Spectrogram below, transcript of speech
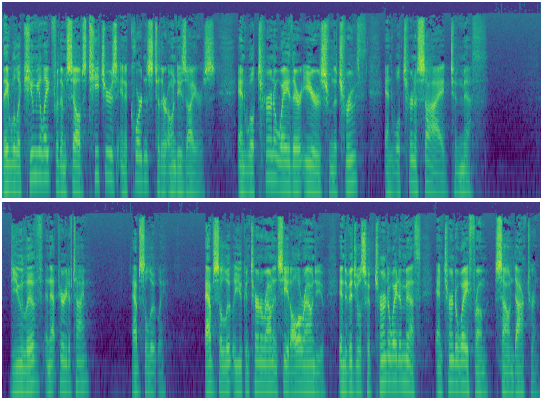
they will accumulate for themselves teachers in accordance to their own desires, and will turn away their ears from the truth and will turn aside to myth. Do you live in that period of time? Absolutely. Absolutely. You can turn around and see it all around you. Individuals who have turned away to myth and turned away from sound doctrine.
